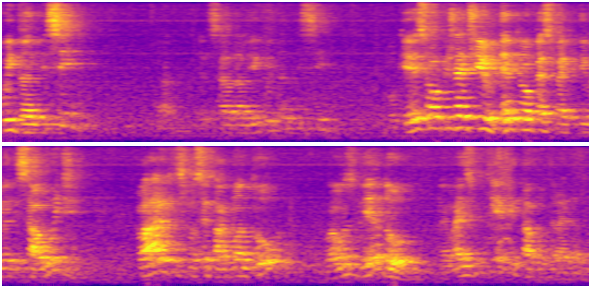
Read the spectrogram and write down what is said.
cuidando de si. Né? Ele saia dali cuidando de si. Porque esse é o objetivo. Dentro de uma perspectiva de saúde, claro que se você está com a dor, vamos ver a dor. Né? Mas o que é que está por trás da dor?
